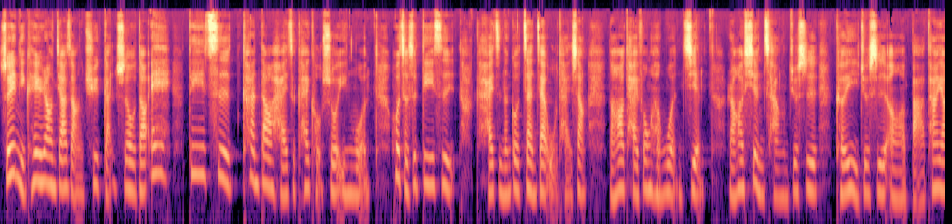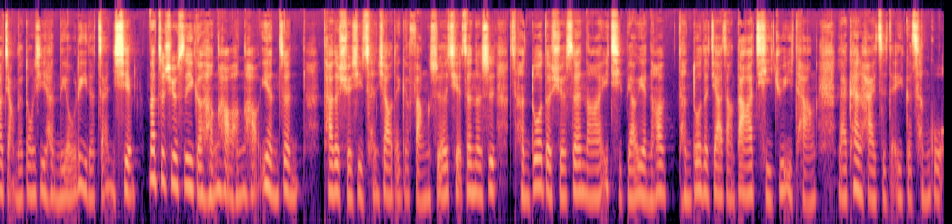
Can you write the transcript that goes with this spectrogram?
所以你可以让家长去感受到，哎。第一次看到孩子开口说英文，或者是第一次孩子能够站在舞台上，然后台风很稳健，然后现场就是可以就是呃把他要讲的东西很流利的展现，那这就是一个很好很好验证他的学习成效的一个方式，而且真的是很多的学生啊一起表演，然后很多的家长大家齐聚一堂来看孩子的一个成果，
